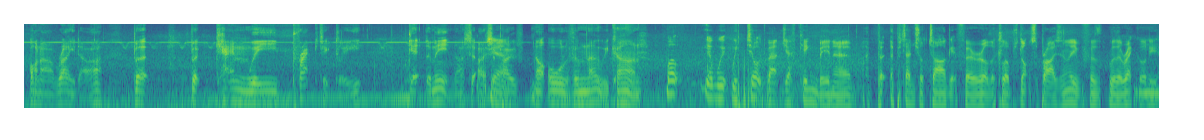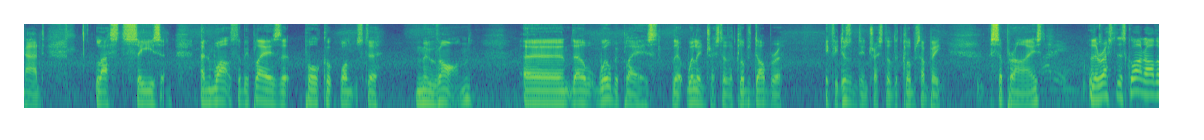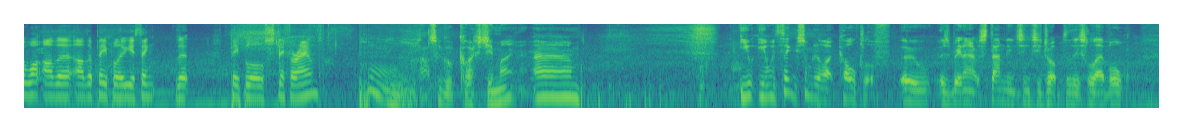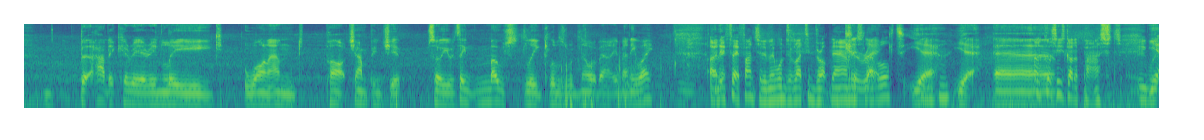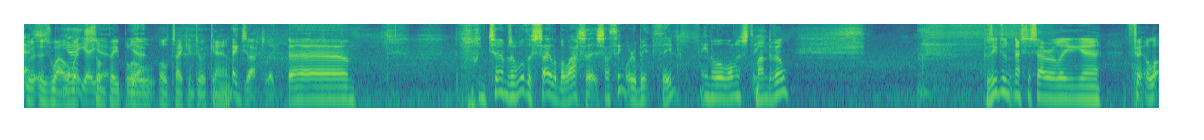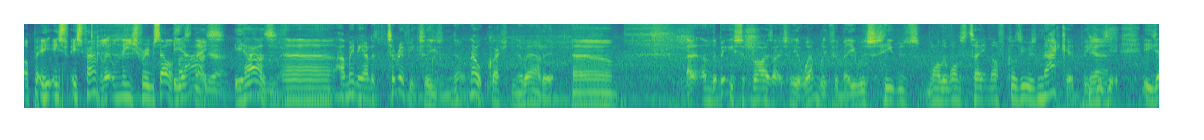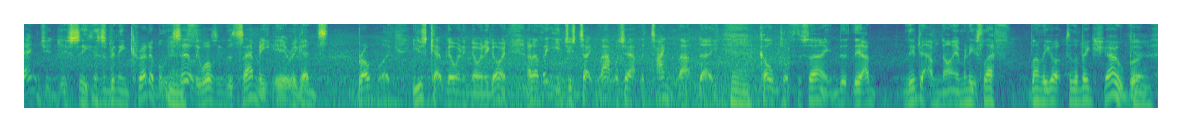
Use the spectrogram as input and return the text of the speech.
on our radar, but but can we practically get them in? I, su- I suppose not all of them. No, we can't. Well, yeah, we, we talked about Jeff King being a potential target for other clubs, not surprisingly, with, with the record he had last season. And whilst there'll be players that Paul Cook wants to move on, um, there will be players that will interest other clubs. Dobra, if he doesn't interest other clubs, I'd be surprised. The rest of the squad are the what are the are the people who you think that people all sniff around? That's a good question, mate. Um, you you would think somebody like Colclough, who has been outstanding since he dropped to this level, but had a career in League One and part Championship so you would think most league clubs would know about him anyway. And if they fancied him, they wouldn't have let him drop down this level. Correct. Yeah, yeah. And Uh, of course, he's got a past yes. as well, Yeah, which yeah, some yeah. people Yeah. will, will take into account. Exactly. Um, in terms of other saleable assets, I think we're a bit thin, in all honesty. Mandeville? Because he doesn't necessarily uh, fit a lot of. He's, he's found a little niche for himself, he hasn't has. he? He has. Uh, I mean, he had a terrific season, no, no question about it. Um, and the biggest surprise actually at Wembley for me was he was one of the ones taken off because he was knackered because Yeah. it, his engine this season has been incredible. He certainly was in the semi here against Bromley. He just kept going and going and going. And I think he'd just taken that much out of the tank that day. Colclough the same. That they had they didn't have 90 minutes left when they got to the big show. But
